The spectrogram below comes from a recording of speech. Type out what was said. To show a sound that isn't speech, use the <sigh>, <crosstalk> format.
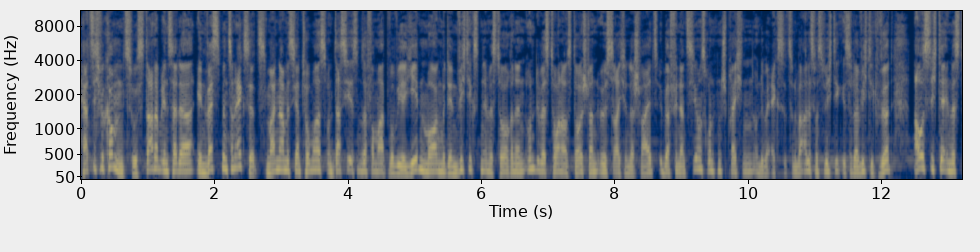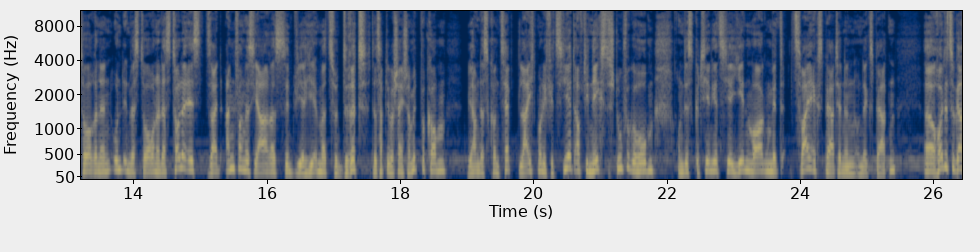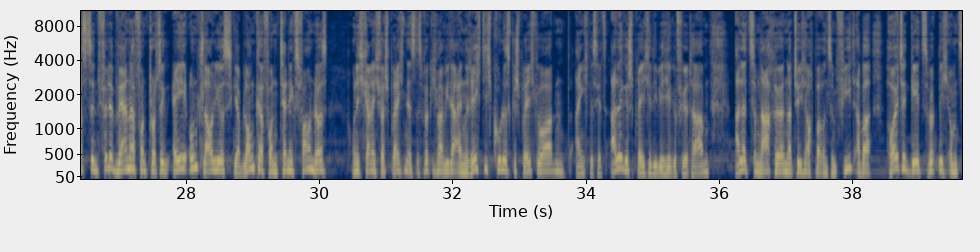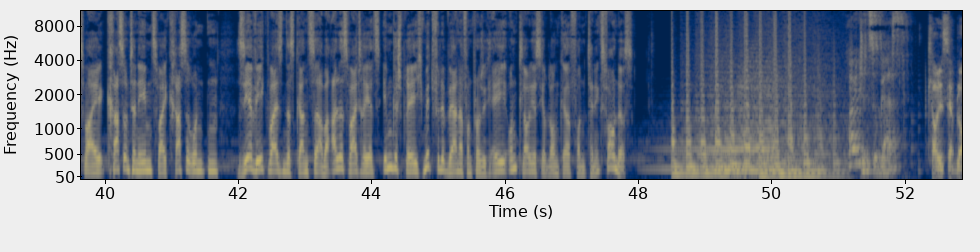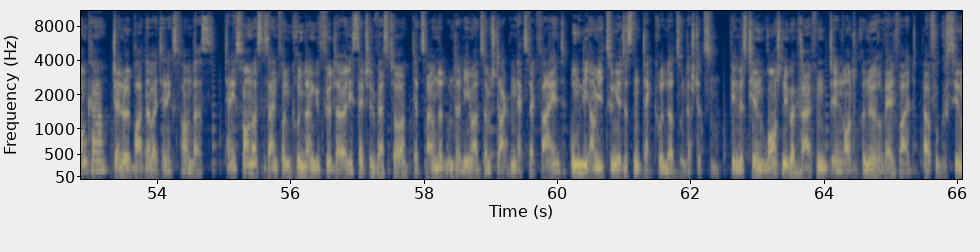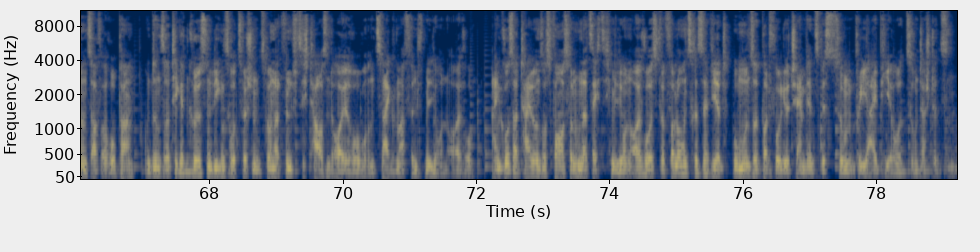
Herzlich willkommen zu Startup Insider Investments und Exits. Mein Name ist Jan Thomas und das hier ist unser Format, wo wir jeden Morgen mit den wichtigsten Investorinnen und Investoren aus Deutschland, Österreich und der Schweiz über Finanzierungsrunden sprechen und über Exits und über alles, was wichtig ist oder wichtig wird, aus Sicht der Investorinnen und Investoren. Und das Tolle ist, seit Anfang des Jahres sind wir hier immer zu dritt. Das habt ihr wahrscheinlich schon mitbekommen. Wir haben das Konzept leicht modifiziert, auf die nächste Stufe gehoben und diskutieren jetzt hier jeden Morgen mit zwei Expertinnen und Experten. Äh, heute zu Gast sind Philipp Werner von Project A und Claudius Jablonka von Tenix Founders. Und ich kann euch versprechen, es ist wirklich mal wieder ein richtig cooles Gespräch geworden. Eigentlich bis jetzt alle Gespräche, die wir hier geführt haben. Alle zum Nachhören natürlich auch bei uns im Feed. Aber heute geht's wirklich um zwei krasse Unternehmen, zwei krasse Runden. Sehr wegweisend das Ganze. Aber alles weitere jetzt im Gespräch mit Philipp Werner von Project A und Claudius Jablonka von Tenix Founders. Heute zu Gast Claudius Jablonka, General Partner bei Tenix Founders. Tenix Founders ist ein von Gründern geführter Early-Stage-Investor, der 200 Unternehmer zu einem starken Netzwerk vereint, um die ambitioniertesten Tech-Gründer zu unterstützen. Wir investieren branchenübergreifend in Entrepreneure weltweit, aber fokussieren uns auf Europa und unsere Ticketgrößen liegen so zwischen 250.000 Euro und 2,5 Millionen Euro. Ein großer Teil unseres Fonds von 160 Millionen Euro ist für Follow-ons reserviert, um unsere Portfolio-Champions bis zum Pre-IPO zu unterstützen.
